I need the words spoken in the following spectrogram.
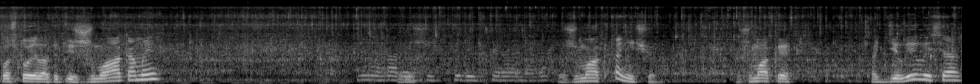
постояло тут із жмаками. Винограду ще сюди втирала, да? Жмак, та нічого. Жмаки відділилися,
